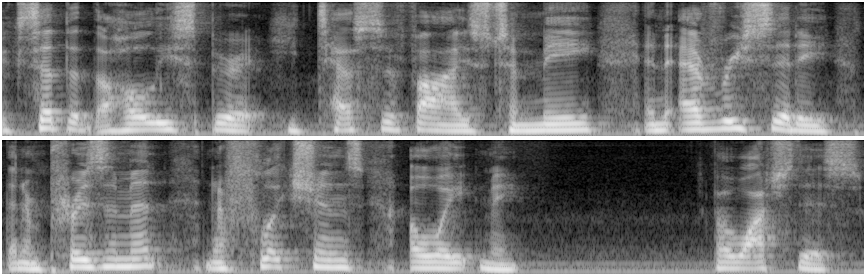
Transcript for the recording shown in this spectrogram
except that the Holy Spirit, He testifies to me in every city that imprisonment and afflictions await me. But watch this.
